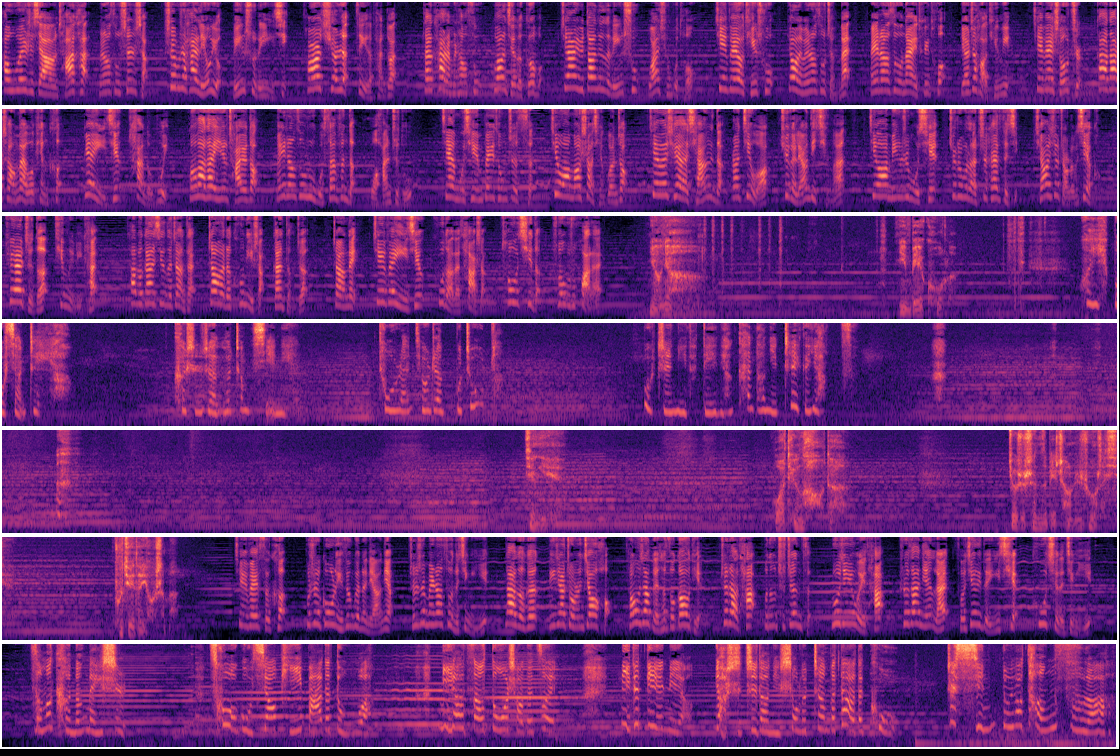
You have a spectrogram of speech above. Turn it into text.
他无非是想查看梅长苏身上是不是还留有林殊的印记，从而确认自己的判断。但看着梅长苏光洁的胳膊，竟然与当年的林殊完全不同。晋妃又提出要为梅长苏诊脉，梅长苏难以推脱，也只好听命。晋妃手指嘎搭上脉搏片刻，便已经颤抖不已，恐怕他已经察觉到梅长苏入骨三分的火寒之毒。见母亲悲痛至此，靖王忙上前关照，建威却强硬的让靖王去给梁帝请安。靖王明知母亲就是为了支开自己，强行找了个借口，却也只得听命离开。他不甘心的站在帐外的空地上干等着。帐内，静妃已经哭倒在榻上，抽泣的说不出话来。娘娘，您别哭了。我也不想这样，可是忍了这么些年。突然就忍不住了，不知你的爹娘看到你这个样子，静怡，我挺好的，就是身子比常人弱了些，不觉得有什么。静妃此刻不是宫里尊贵的娘娘，只是梅长苏的静怡。那个跟林家众人交好，从小给她做糕点，知道她不能吃榛子，如今又为她十三年来所经历的一切哭泣的静怡，怎么可能没事？挫骨削皮拔的毒啊！你要遭多少的罪？你的爹娘要是知道你受了这么大的苦，这心都要疼死啊！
